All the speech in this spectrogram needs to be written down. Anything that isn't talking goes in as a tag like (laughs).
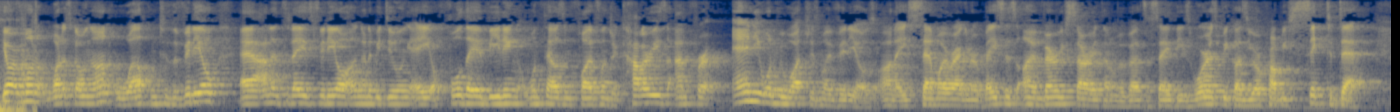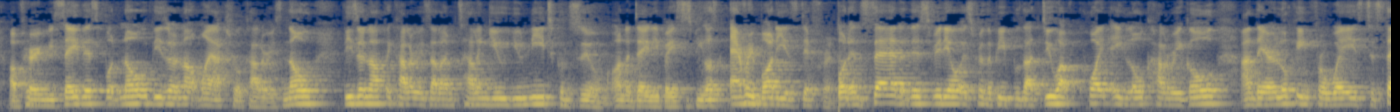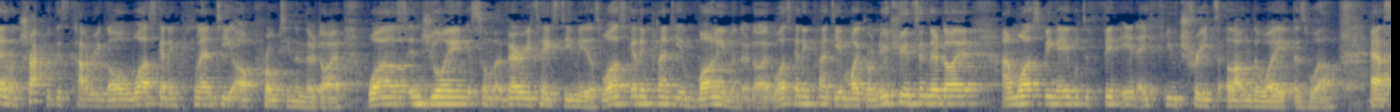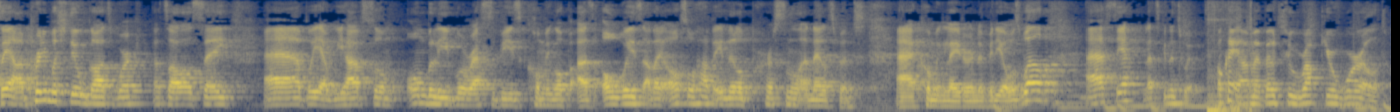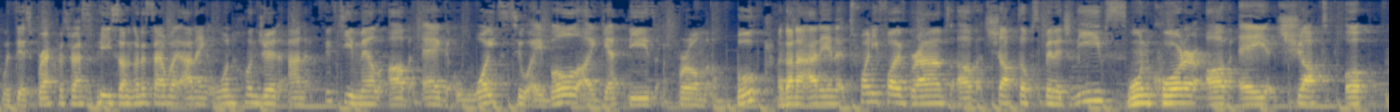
Yo everyone, what is going on? Welcome to the video. Uh, and in today's video, I'm going to be doing a full day of eating 1,500 calories. And for anyone who watches my videos on a semi-regular basis, I'm very sorry that I'm about to say these words because you're probably sick to death of hearing me say this, but no, these are not my actual calories. No, these are not the calories that I'm telling you you need to consume on a daily basis because everybody is different. But instead, this video is for the people that do have quite a low calorie goal and they are looking for ways to stay on track with this calorie goal whilst getting plenty of protein in their diet, whilst enjoying some very tasty meals, whilst getting plenty of volume in their diet, whilst getting plenty of micronutrients in their diet, and whilst being able to fit in a few treats along the way as well. Uh, so yeah, I'm pretty much doing God's work, that's all I'll say say. Uh, but yeah, we have some unbelievable recipes coming up as always, and I also have a little personal announcement uh, coming later in the video as well. Uh, so yeah, let's get into it. Okay, I'm about to rock your world with this breakfast recipe, so I'm gonna start by adding 150 ml of egg whites to a bowl. I get these from bulk. I'm gonna add in 25 grams of chopped up spinach leaves, one quarter of a chopped up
